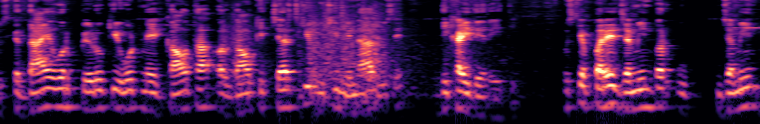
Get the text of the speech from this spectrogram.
उसके दाएँ ओर पेड़ों की ओट में एक गाँव था और गाँव की चर्च की ऊँची मीनार उसे दिखाई दे रही थी। उसके परे ज़मीन पर ज़मीन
